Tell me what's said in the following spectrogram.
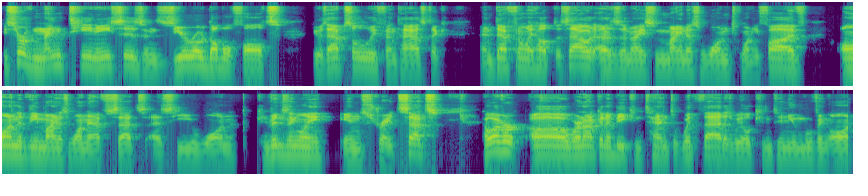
He served 19 aces and zero double faults. He was absolutely fantastic and definitely helped us out as a nice minus 125 on the minus one F sets as he won convincingly in straight sets. However, uh, we're not going to be content with that as we will continue moving on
